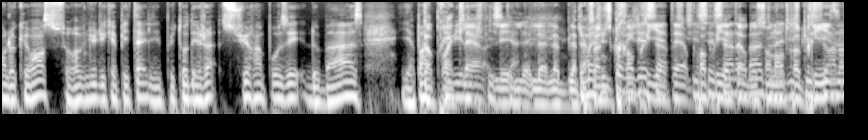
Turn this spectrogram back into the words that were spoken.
en l'occurrence, ce revenu du capital il est plutôt déjà surimposé de base. Il n'y a pas Donc, de privilège fiscal. Les, la, la, la personne propriétaire, ça, propriétaire de son entreprise,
